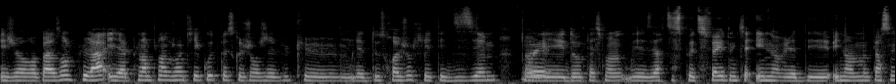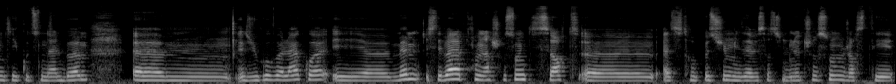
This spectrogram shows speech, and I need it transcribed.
et genre, par exemple, là, il y a plein plein de gens qui écoutent parce que genre, j'ai vu qu'il y a 2-3 jours qu'il était dixième dans, Ouais. les, dans le classement des artistes Spotify. Donc, il y a, énorme, il y a des, énormément de personnes qui écoutent son album. Euh, et du coup, voilà quoi. Et euh, même, c'est pas la première chanson qui sortent euh, à titre posthume. Ils avaient sorti une autre chanson. Genre, c'était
